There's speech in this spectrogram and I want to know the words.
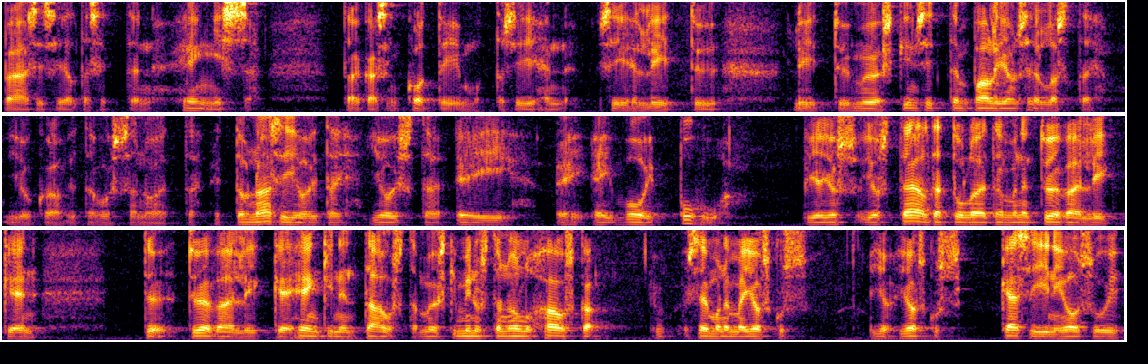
pääsi sieltä sitten hengissä takaisin kotiin, mutta siihen, siihen liittyy liittyy myöskin sitten paljon sellaista, joka, jota voisi sanoa, että, että on asioita, joista ei, ei, ei voi puhua. Ja jos, jos täältä tulee tämmöinen työväenliikkeen, työ, työväenliikkeen henkinen tausta, myöskin minusta on ollut hauska semmoinen, mä joskus, joskus käsiini osui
